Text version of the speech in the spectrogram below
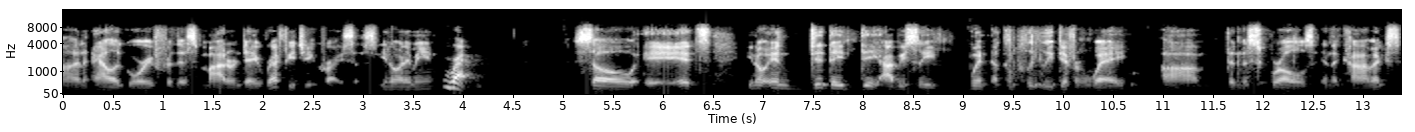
uh, an allegory for this modern day refugee crisis. You know what I mean? right So it's you know, and did they? They obviously went a completely different way um, than the Skrulls in the comics.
